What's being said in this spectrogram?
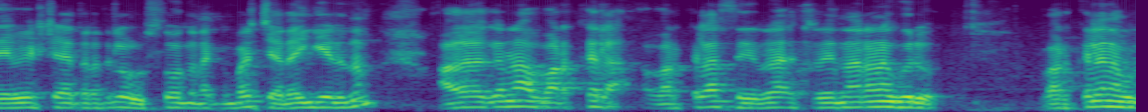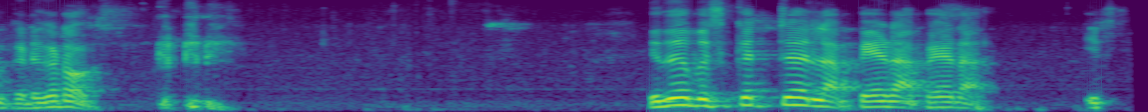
ദേവീ ക്ഷേത്രത്തിൽ ഉത്സവം നടക്കുമ്പോൾ ചെറങ്കീരെന്നും അതുപോലെ വർക്കല വർക്കല ശ്രീ ശ്രീനാരായണ ഗുരു. വർക്കല നമുക്ക് കിട്ടും കേട്ടോ? ഇത് ബിസ്ക്കറ്റ് അല്ല peda peda. It's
